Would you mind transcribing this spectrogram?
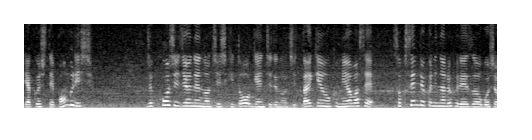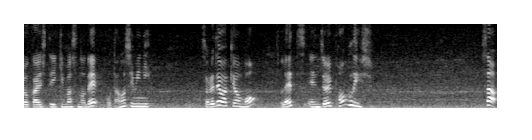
略してポングリッシュ。塾講師10年の知識と現地での実体験を組み合わせ即戦力になるフレーズをご紹介していきますのでお楽しみに。それでは今日も Let's enjoy Ponglish! さあ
